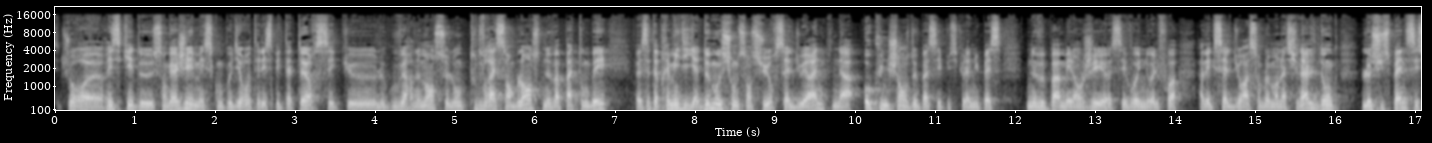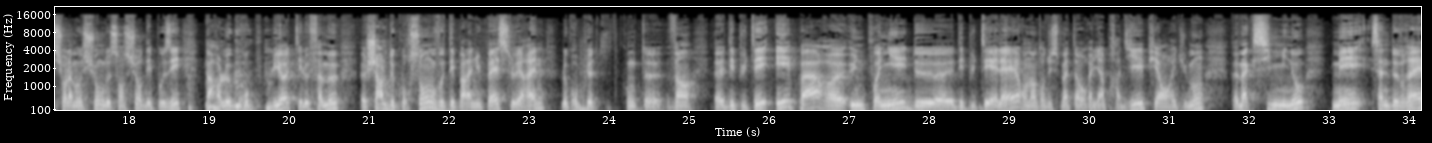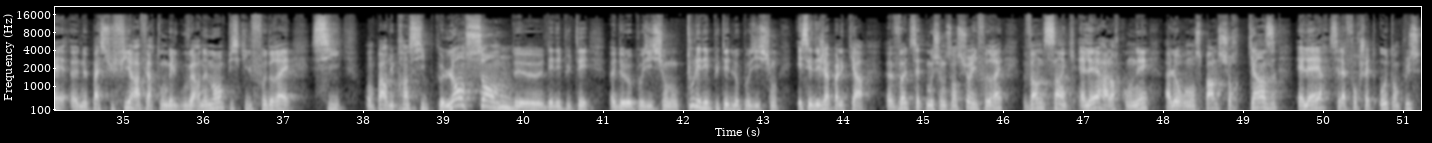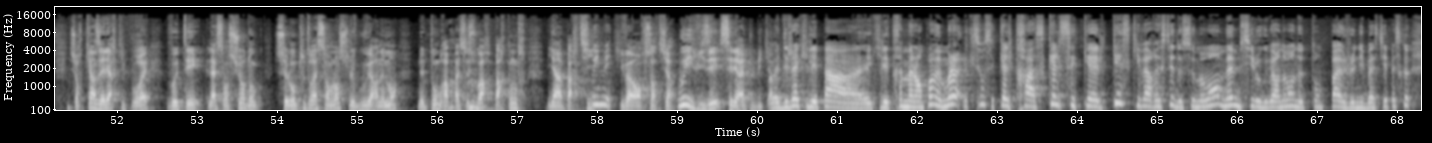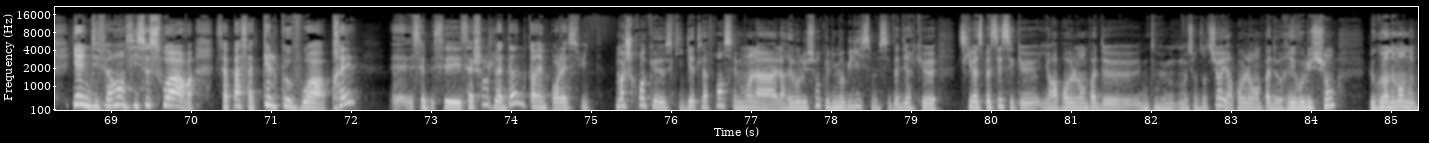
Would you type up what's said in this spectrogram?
C'est toujours euh, risqué de s'engager, mais ce qu'on peut dire aux téléspectateurs, c'est que le gouvernement, selon toute vraisemblance, ne va pas tomber euh, cet après-midi, il y a deux motions de censure, celle du RN qui n'a aucune chance de passer puisque la NUPES ne veut pas mélanger euh, ses voix une nouvelle fois avec celle du Rassemblement national. Donc le suspense est sur la motion de censure déposée par le groupe Lyot et le fameux Charles de Courson, voté par la NUPES, le RN, le groupe Lyot qui compte 20 députés, et par une poignée de députés LR. On a entendu ce matin Aurélien Pradier, Pierre-Henri Dumont, Maxime Minot mais ça ne devrait euh, ne pas suffire à faire tomber le gouvernement, puisqu'il faudrait, si on part du principe que l'ensemble mm. des députés euh, de l'opposition, donc tous les députés de l'opposition, et c'est déjà pas le cas, euh, votent cette motion de censure, il faudrait 25 LR, alors qu'on est, à l'heure où on se parle, sur 15 LR, c'est la fourchette haute en plus, sur 15 LR qui pourraient voter la censure. Donc, selon toute vraisemblance, le gouvernement ne tombera pas ce soir. Par contre, il y a un parti qui va en ressortir divisé, c'est les Républicains. Ah déjà qu'il est, pas, qu'il est très mal en point, mais moi, la question, c'est quelle trace, quelle séquelle, qu'est-ce qui va rester de ce moment, même si le gouvernement ne tombe pas, Eugénie Bastier Parce qu'il y a une différence. Si ce soir, ça passe à quelques voix près, euh, ça change la donne quand même pour la suite. Moi, je crois que ce qui guette la France, c'est moins la, révolution que l'immobilisme. C'est-à-dire que ce qui va se passer, c'est qu'il n'y aura probablement pas de, motion de censure, il n'y aura probablement pas de révolution. Le gouvernement ne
